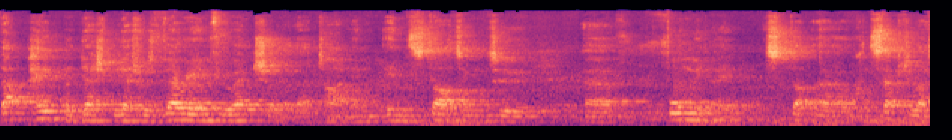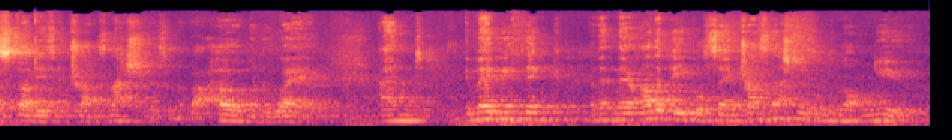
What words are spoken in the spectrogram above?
that paper, Desh Bidesh, was very influential at that time in, in starting to uh, formulate, stu- uh, conceptualize studies of transnationalism about home and away. And it made me think, and then there are other people saying transnationalism is not new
